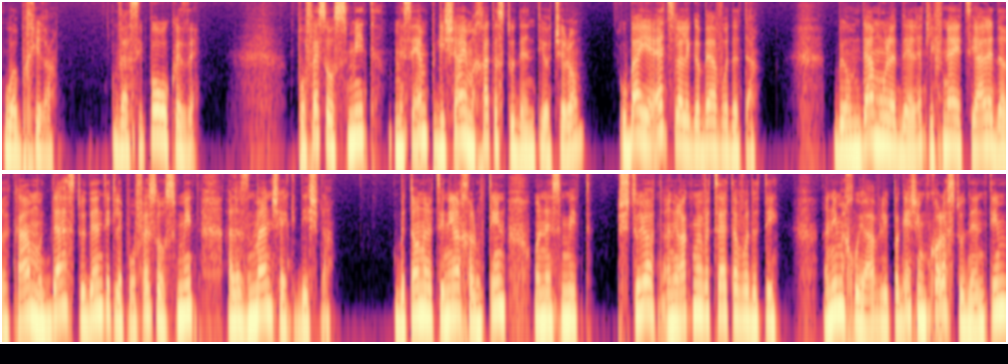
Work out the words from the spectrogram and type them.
הוא הבחירה. והסיפור הוא כזה. פרופסור סמית מסיים פגישה עם אחת הסטודנטיות שלו, ובה ייעץ לה לגבי עבודתה. בעומדה מול הדלת, לפני היציאה לדרכה, מודה הסטודנטית לפרופסור סמית על הזמן שהקדיש לה. בטון רציני לחלוטין, עונה סמית, שטויות, אני רק מבצע את עבודתי. אני מחויב להיפגש עם כל הסטודנטים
